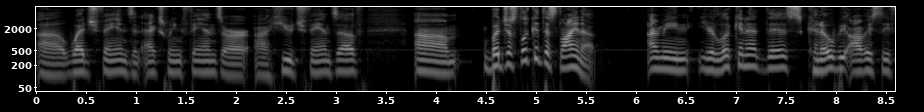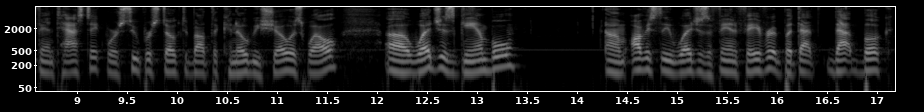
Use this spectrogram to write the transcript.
uh, Wedge fans and X Wing fans are uh, huge fans of. Um, but just look at this lineup. I mean, you're looking at this. Kenobi, obviously fantastic. We're super stoked about the Kenobi show as well. Uh, Wedge's Gamble. Um, obviously, Wedge is a fan favorite, but that that book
